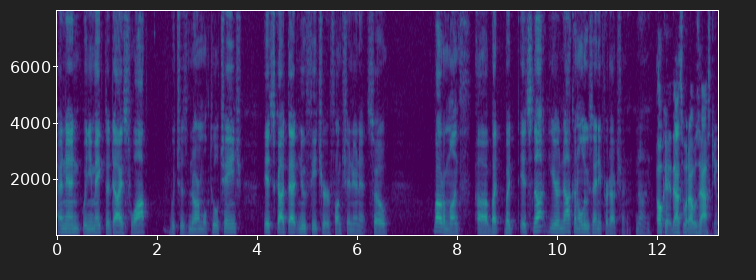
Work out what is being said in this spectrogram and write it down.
and then when you make the die swap, which is normal tool change, it's got that new feature function in it. So about a month, uh, but but it's not. You're not going to lose any production, none. Okay, that's what I was asking.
